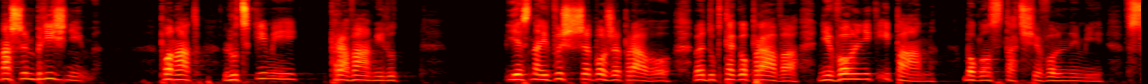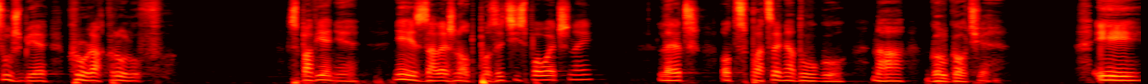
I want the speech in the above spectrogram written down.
naszym bliźnim ponad ludzkimi prawami. Jest najwyższe Boże prawo. Według tego prawa niewolnik i pan mogą stać się wolnymi w służbie króla królów. Zbawienie nie jest zależne od pozycji społecznej, lecz od spłacenia długu na Golgocie. I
